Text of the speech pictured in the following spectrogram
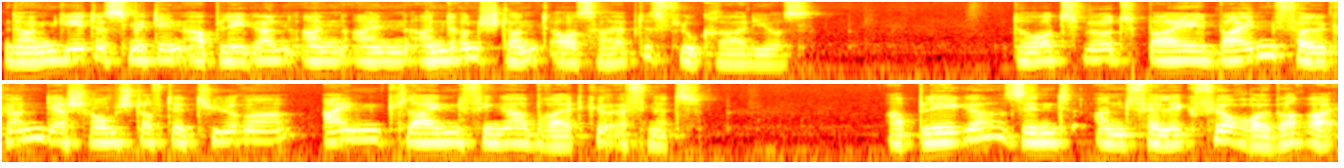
Dann geht es mit den Ablegern an einen anderen Stand außerhalb des Flugradius. Dort wird bei beiden Völkern der Schaumstoff der Türe einen kleinen Finger breit geöffnet. Ableger sind anfällig für Räuberei.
